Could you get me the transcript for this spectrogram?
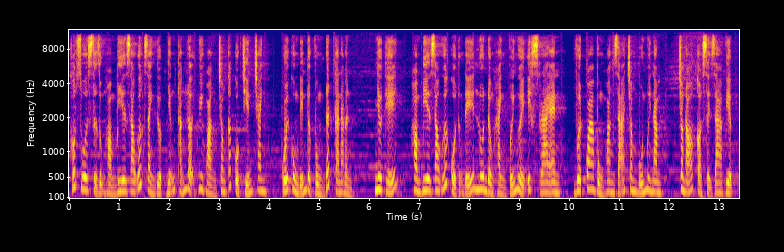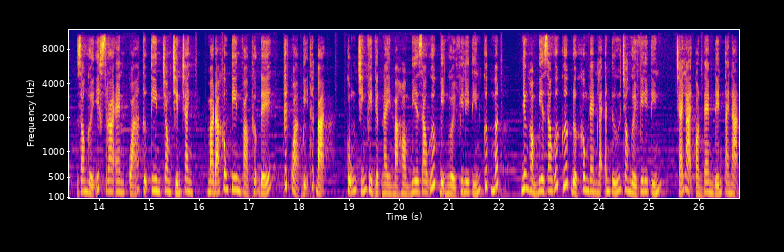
Khốt Xua sử dụng hòm bia giao ước giành được những thắng lợi huy hoàng trong các cuộc chiến tranh, cuối cùng đến được vùng đất Canaan. Như thế, hòm bia giao ước của Thượng Đế luôn đồng hành với người Israel, vượt qua vùng hoang dã trong 40 năm. Trong đó còn xảy ra việc do người Israel quá tự tin trong chiến tranh mà đã không tin vào Thượng Đế, kết quả bị thất bại. Cũng chính vì việc này mà hòm bia giao ước bị người Philippines cướp mất. Nhưng hòm bia giao ước cướp được không đem lại ân tứ cho người Philippines, trái lại còn đem đến tai nạn.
